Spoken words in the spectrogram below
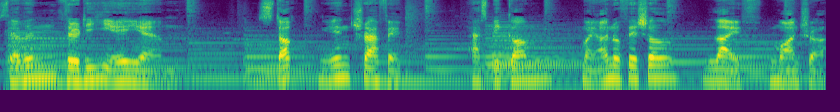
7:30 a.m. Stuck in traffic has become my unofficial life mantra.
